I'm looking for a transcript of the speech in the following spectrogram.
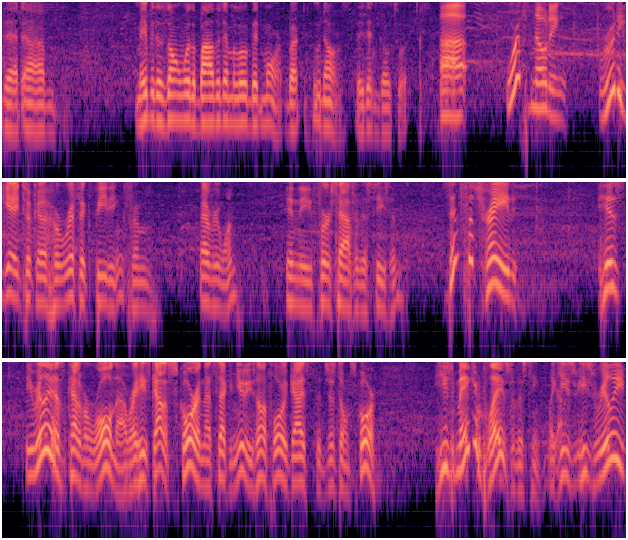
that um, maybe the zone would have bothered them a little bit more, but who knows? They didn't go to it. Worth noting, Rudy Gay took a horrific beating from everyone in the first half of the season. Since the trade, his he really has kind of a role now, right? He's got to score in that second unit. He's on the floor with guys that just don't score. He's making plays for this team. Like he's he's really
